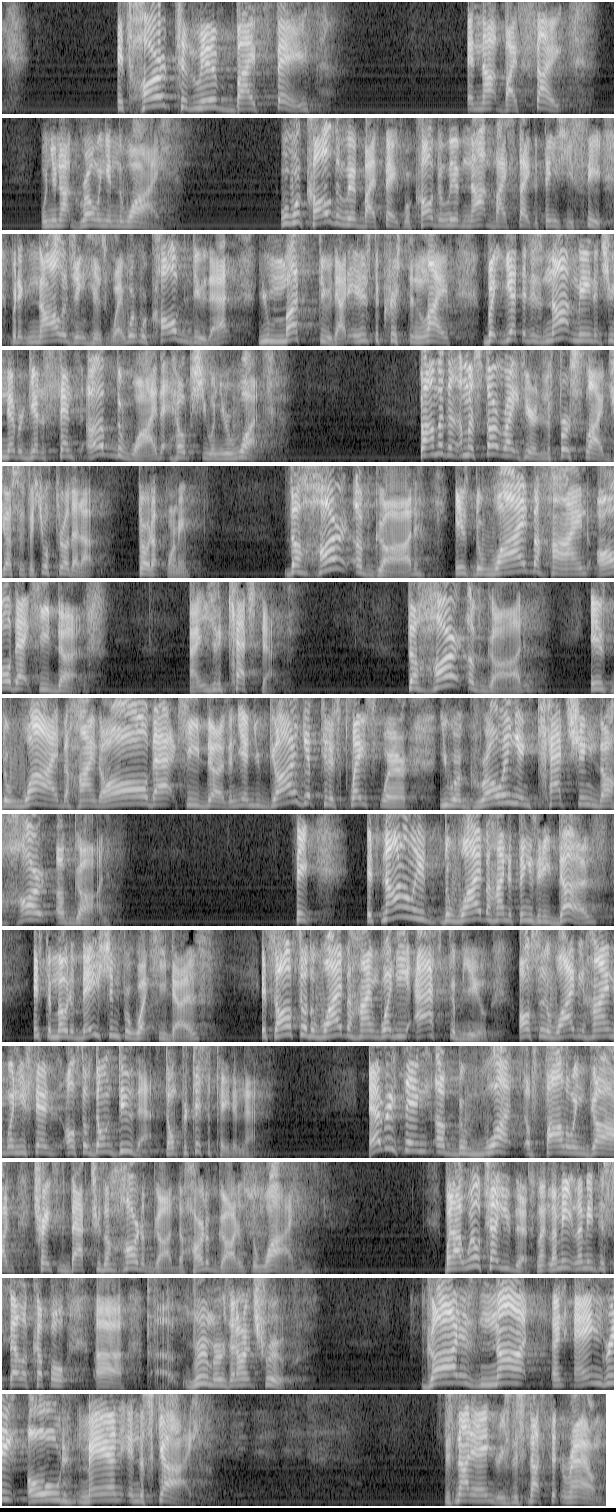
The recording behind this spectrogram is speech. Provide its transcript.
it's hard to live by faith and not by sight when you're not growing in the why. We're called to live by faith. We're called to live not by sight, the things you see, but acknowledging His way. We're, we're called to do that. You must do that. It is the Christian life. But yet, that does not mean that you never get a sense of the why that helps you in your what. So I'm going to start right here. The first slide, Justice, if you'll throw that up. Throw it up for me. The heart of God is the why behind all that He does. I need you to catch that. The heart of God is the why behind all that he does. And, and you got to get to this place where you are growing and catching the heart of God. See, it's not only the why behind the things that he does, it's the motivation for what he does. It's also the why behind what he asks of you. Also, the why behind when he says, also, don't do that, don't participate in that. Everything of the what of following God traces back to the heart of God. The heart of God is the why. But I will tell you this. Let, let me, let me dispel a couple uh, uh, rumors that aren't true. God is not an angry old man in the sky. He's not angry. He's just not sitting around.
